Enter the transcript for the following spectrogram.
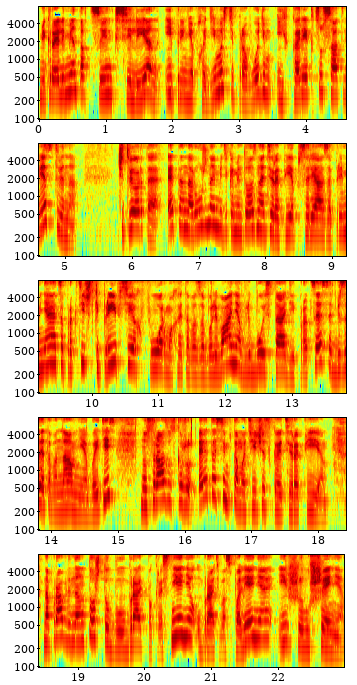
микроэлементов цинк, селен и при необходимости проводим их коррекцию соответственно. Четвертое. Это наружная медикаментозная терапия псориаза. Применяется практически при всех формах этого заболевания, в любой стадии процесса. Без этого нам не обойтись. Но сразу скажу, это симптоматическая терапия. Направлена на то, чтобы убрать покраснение, убрать воспаление и шелушение.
